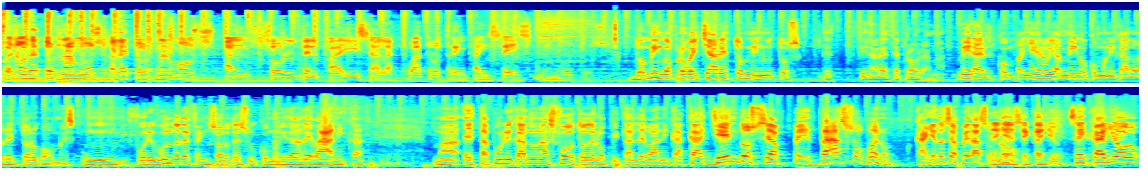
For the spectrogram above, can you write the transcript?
Bueno, retornamos, retornamos al sol del país a las 4.36 minutos. Domingo, aprovechar estos minutos de final de este programa. Mira, el compañero y amigo comunicador Héctor Gómez, un furibundo defensor de su comunidad de Bánica, ma- está publicando unas fotos del hospital de Bánica cayéndose a pedazos, bueno, cayéndose a pedazos, Ella no. se cayó. Se cayó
